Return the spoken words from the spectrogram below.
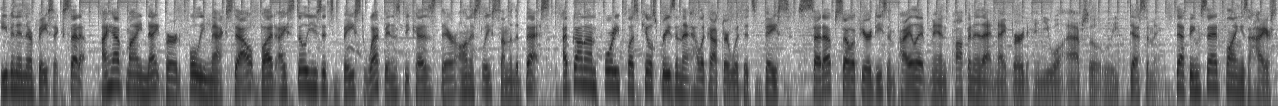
even in their basic setup. I have my Nightbird fully maxed out, but I still use its based weapons because they're honestly some of the best. I've gone on 40 plus kill sprees in that helicopter with its base setup, so if you're a decent pilot, man, pop into that Nightbird and you will absolutely decimate. That being said, flying is a higher skill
